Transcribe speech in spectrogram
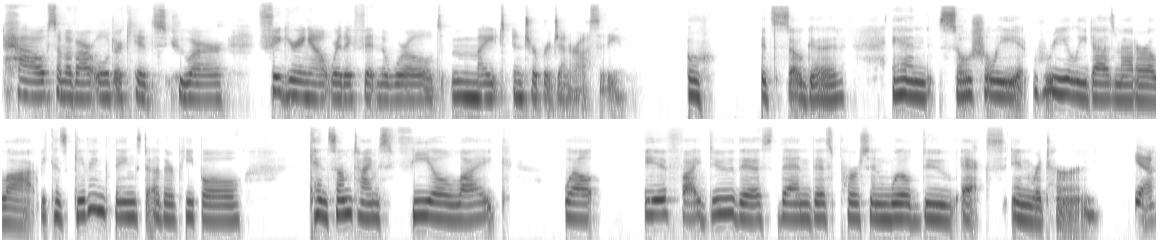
how some of our older kids who are figuring out where they fit in the world might interpret generosity. Oh, it's so good. And socially, it really does matter a lot because giving things to other people can sometimes feel like, well, if I do this, then this person will do X in return. Yeah.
